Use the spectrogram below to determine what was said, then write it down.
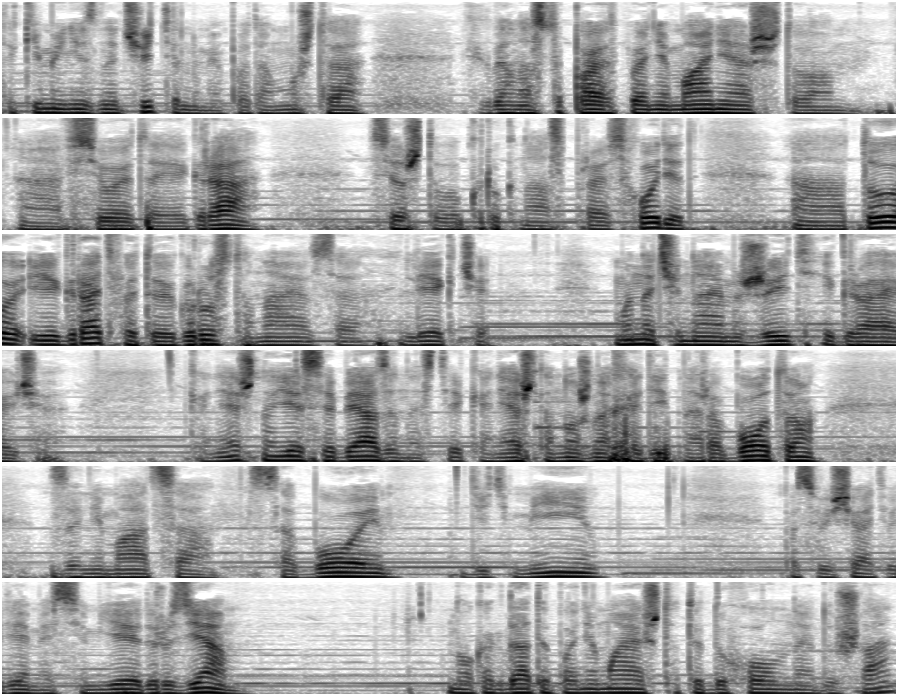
такими незначительными, потому что когда наступает понимание, что а, все это игра, все, что вокруг нас происходит, а, то и играть в эту игру становится легче. Мы начинаем жить играючи. Конечно, есть обязанности, конечно, нужно ходить на работу, заниматься собой, детьми, посвящать время семье и друзьям. Но когда ты понимаешь, что ты духовная душа,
